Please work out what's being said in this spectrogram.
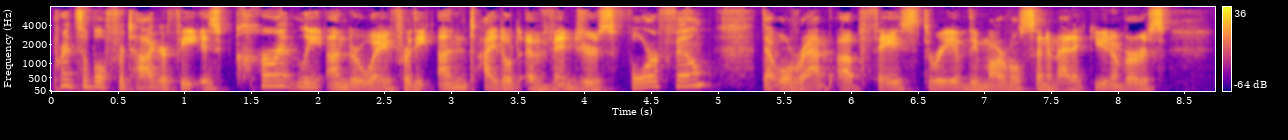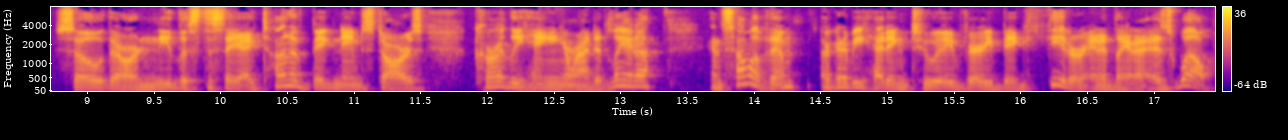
principal photography is currently underway for the untitled Avengers 4 film that will wrap up phase 3 of the Marvel Cinematic Universe. So there are, needless to say, a ton of big name stars currently hanging around Atlanta, and some of them are going to be heading to a very big theater in Atlanta as well.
